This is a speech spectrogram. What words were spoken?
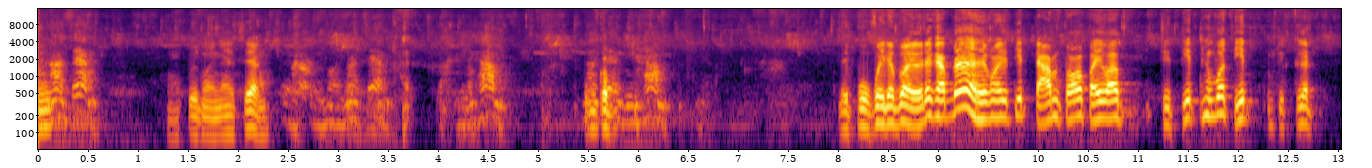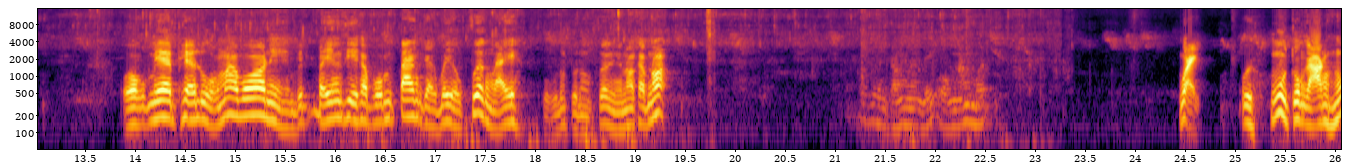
มหน้าแซ่กล้วยหน่อยนะเสียงกล้วยน้อยหน้าแซ่ดินข้ามผมก็ ดินข้ามได้ปลูกไว้เรียบร้อยแล้วนะครับเด้อให้มาติดตามต่อไปว่าสิติดหรือบ่ติดสิเกิด ออกแม่แพร่ลูกออกมาบ่นี่เป็นใบจังซี่ครับ ผมตั้งจากใบออกเฟื่องไหลปลูกต้นต้นเฟื่องอย่างเนาะครับเนาะเรื่องดังนั้นได้ออกหนังหมดไหวโอ้ยงูจงอางหู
